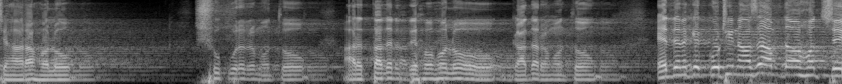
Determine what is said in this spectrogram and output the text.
চেহারা হলো শুকুরের মতো, আর তাদের দেহ হলো গাদার মতো। এদেরকে কঠিন আজাব দেওয়া হচ্ছে।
